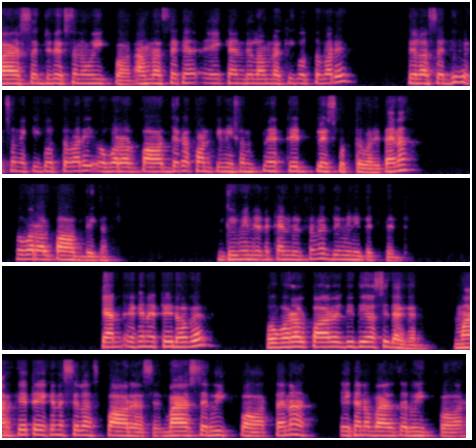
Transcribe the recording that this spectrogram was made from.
বায়ার্সের ডিরেকশনে উইক পাওয়ার আমরা সেকেন্ড এই ক্যান্ডেল আমরা কি করতে পারি? সেলার্সের ডিরেকশনে কি করতে পারি? ওভারঅল পাওয়ার দেখা কন্টিনিউশন ট্রেড প্লেস করতে পারি, তাই না? ওভারঅল পাওয়ার দেখা। দুই মিনিটের ক্যান্ডেল ফ্রেমে দুই মিনিটের ট্রেড ক্যান এখানে ট্রেড হবে? ওভারঅল পাওয়ারে যদি আসি, দেখেন মার্কেটে এখানে সেলার্স পাওয়ারে আছে বায়াসের উইক পাওয়ার তাই না? এখানে বায়াসের উইক পাওয়ার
